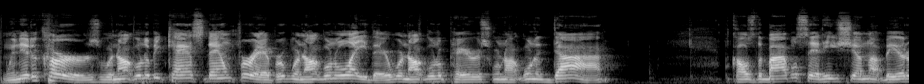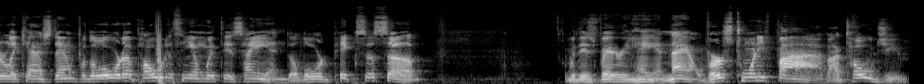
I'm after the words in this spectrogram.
when it occurs, we're not going to be cast down forever. We're not going to lay there. We're not going to perish. We're not going to die. Because the Bible said, He shall not be utterly cast down, for the Lord upholdeth him with his hand. The Lord picks us up with his very hand. Now, verse 25, I told you.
